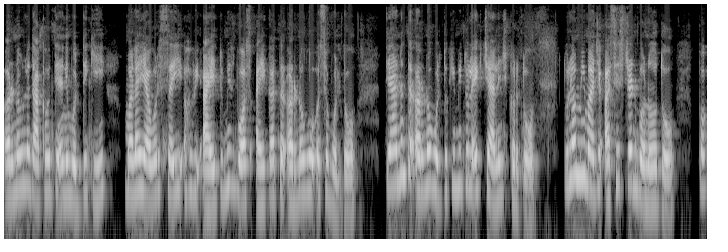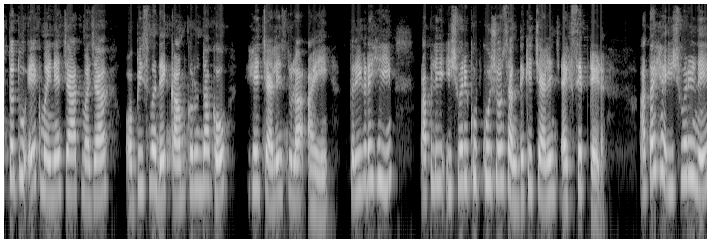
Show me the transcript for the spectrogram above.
अर्णवला दाखवते आणि बोलते की मला यावर सही हवी आहे. तुम्हीच बॉस आहे का? तर अर्णव हो असं बोलतो. त्यानंतर अर्णव बोलतो की मी तुला एक चॅलेंज करतो. तुला मी माझे असिस्टंट बनवतो. फक्त तू एक महिन्याच्या आत माझ्या ऑफिसमध्ये काम करून दाखव. हे चॅलेंज तुला आहे. तर इकडे ही आपली ईश्वरी खूप खुश होऊन सांगते की चॅलेंज ॲक्सेप्टेड आता ह्या ईश्वरीने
